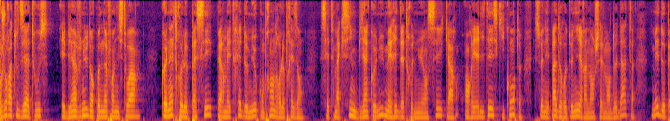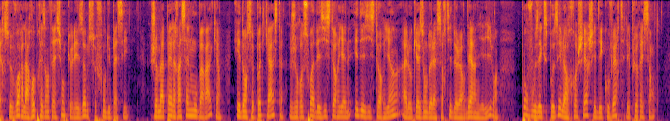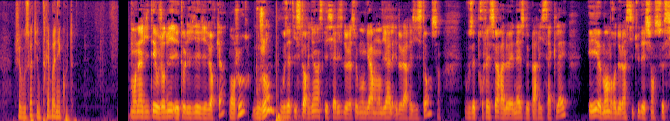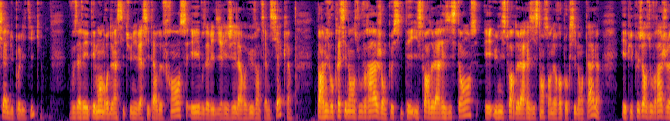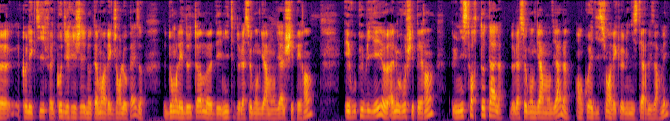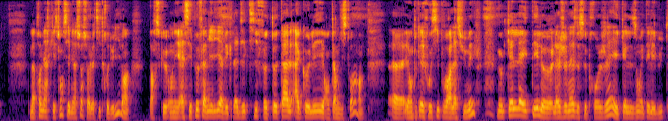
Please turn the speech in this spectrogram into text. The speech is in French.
Bonjour à toutes et à tous, et bienvenue dans Code Neuf en Histoire. Connaître le passé permettrait de mieux comprendre le présent. Cette maxime bien connue mérite d'être nuancée car, en réalité, ce qui compte, ce n'est pas de retenir un enchaînement de dates, mais de percevoir la représentation que les hommes se font du passé. Je m'appelle Rassan Moubarak, et dans ce podcast, je reçois des historiennes et des historiens à l'occasion de la sortie de leur dernier livre pour vous exposer leurs recherches et découvertes les plus récentes. Je vous souhaite une très bonne écoute. Mon invité aujourd'hui est Olivier Viverka. Bonjour. Bonjour. Vous êtes historien spécialiste de la Seconde Guerre mondiale et de la Résistance. Vous êtes professeur à l'ENS de Paris-Saclay et euh, membre de l'Institut des sciences sociales du politique. Vous avez été membre de l'Institut universitaire de France et vous avez dirigé la revue 20e siècle. Parmi vos précédents ouvrages, on peut citer Histoire de la résistance et Une histoire de la résistance en Europe occidentale, et puis plusieurs ouvrages euh, collectifs co-dirigés notamment avec Jean Lopez, dont les deux tomes des mythes de la Seconde Guerre mondiale chez Perrin. Et vous publiez euh, à nouveau chez Perrin une histoire totale de la Seconde Guerre mondiale, en coédition avec le ministère des Armées. Ma première question, c'est bien sûr sur le titre du livre, parce qu'on est assez peu familier avec l'adjectif total accolé en termes d'histoire. Euh, et en tout cas, il faut aussi pouvoir l'assumer. Donc, quelle a été la jeunesse de ce projet et quels ont été les buts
